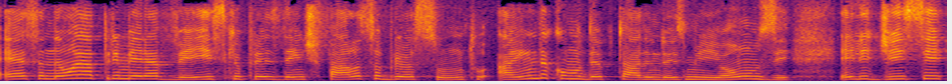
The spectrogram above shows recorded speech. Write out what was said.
Essa não é a primeira vez que o presidente fala sobre o assunto. Ainda como deputado em 2011, ele disse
